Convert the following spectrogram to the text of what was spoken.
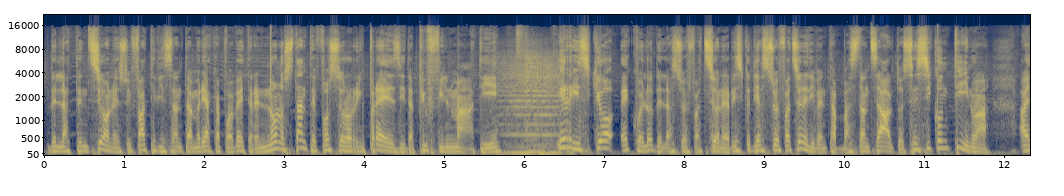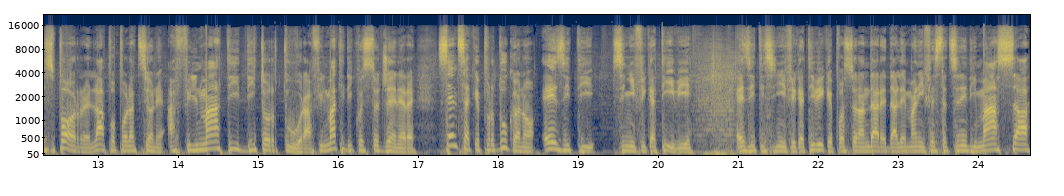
dell'attenzione sui fatti di Santa Maria Capovetere, nonostante fossero ripresi da più filmati, Il rischio è quello dell'assuefazione, il rischio di assuefazione diventa abbastanza alto. Se si continua a esporre la popolazione a filmati di tortura, filmati di questo genere, senza che producano esiti significativi, esiti significativi che possono andare dalle manifestazioni di massa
